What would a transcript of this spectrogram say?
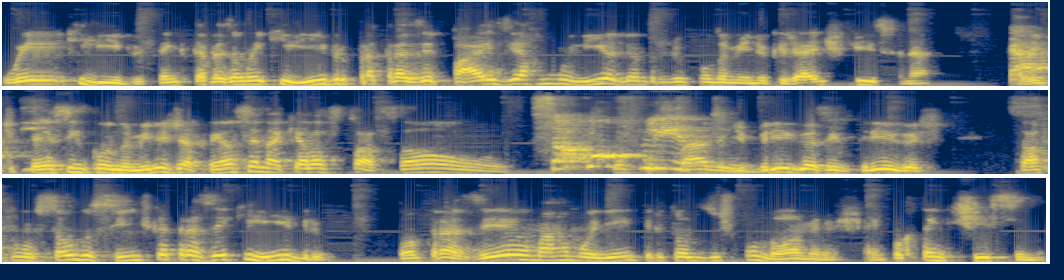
o equilíbrio. Tem que trazer um equilíbrio para trazer paz e harmonia dentro de um condomínio, que já é difícil, né? Tá. A gente pensa em condomínio, já pensa naquela situação só conflito de brigas, intrigas. Então, a função do síndico é trazer equilíbrio. Então, trazer uma harmonia entre todos os condôminos. É importantíssimo.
